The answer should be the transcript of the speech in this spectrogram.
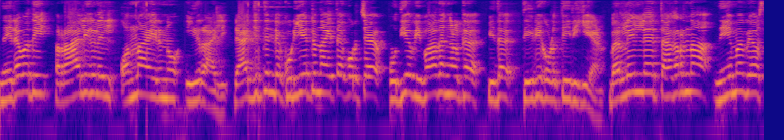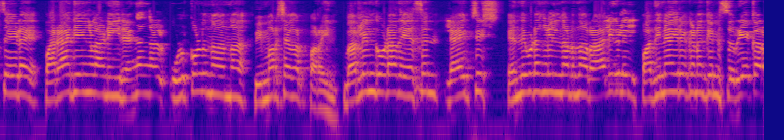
നിരവധി റാലികളിൽ ഒന്നായിരുന്നു ഈ റാലി. രാജ്യത്തിന്റെ കുടിയേറ്റ നയത്തെക്കുറിച്ച് പുതിയ വിവാദങ്ങൾക്ക് ഇത് തിരി കൊടുത്തിരിക്കുകയാണ് ബെർലിനിലെ തകർന്ന നിയമവ്യവസ്ഥയുടെ പരാജയങ്ങളാണ് ഈ രംഗങ്ങൾ ഉൾക്കൊള്ളുന്നതെന്ന് വിമർശകർ പറയുന്നു. ബെർലിൻ കൂടാതെ എസ് എൻ ലൈപ്സിഷ് എന്നിവിടങ്ങളിൽ നടന്ന റാലികളിൽ പതിനായിരക്കണക്കിന് സിറിയക്കാർ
